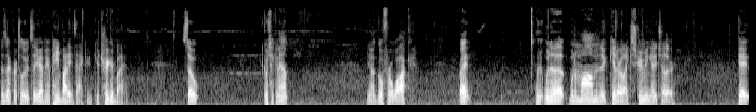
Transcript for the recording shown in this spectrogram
As Eckhart Tolle would say, you're having a pain body attack. You're, you're triggered by it. So, go take a nap. You know, go for a walk, right? When when a when a mom and a kid are like screaming at each other, okay,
